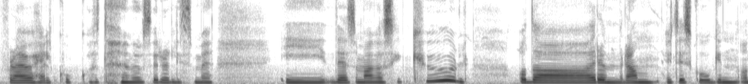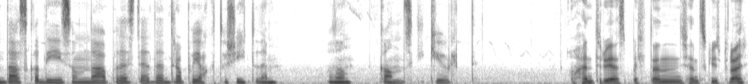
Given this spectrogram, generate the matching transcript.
for det er jo helt er surrealisme i det som er ganske kul. Og da rømmer han ut i skogen, og da skal de som da er på det stedet, dra på jakt og skyte dem. Og sånn. Ganske kult. Og han tror jeg spilte en kjent skuespiller.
